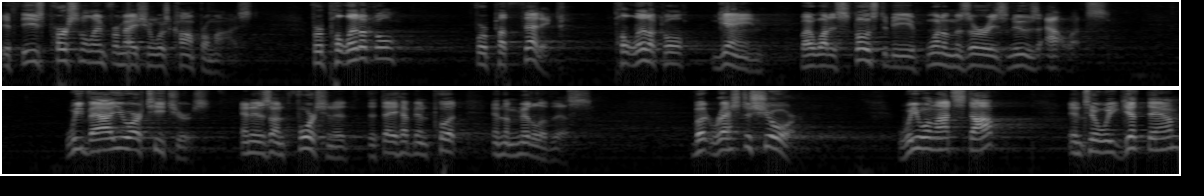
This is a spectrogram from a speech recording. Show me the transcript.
if these personal information was compromised for political, for pathetic political gain by what is supposed to be one of Missouri's news outlets. We value our teachers, and it is unfortunate that they have been put in the middle of this. But rest assured, we will not stop until we get them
